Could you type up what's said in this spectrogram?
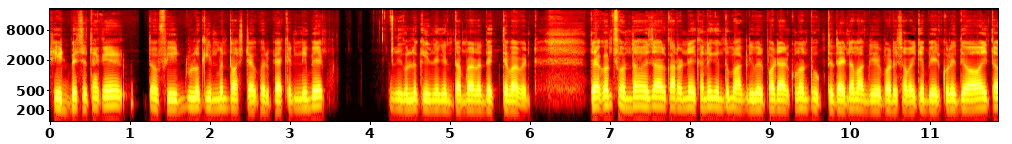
ফিড বেঁচে থাকে। তো ফিডগুলো কিনবেন, দশ টাকা করে প্যাকেট নিবে। এগুলো কিনে কিন্তু আপনারা দেখতে পাবেন। তো এখন সন্ধ্যা হয়ে যাওয়ার কারণে এখানে কিন্তু মাগরীবের পরে আর কোনো ঢুকতে দেয় না। মাগরীবের পরে সবাইকে বের করে দেওয়া হয়, তো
